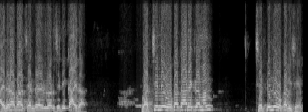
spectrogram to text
హైదరాబాద్ సెంట్రల్ యూనివర్సిటీ కాగితాలు. వచ్చింది ఒక కార్యక్రమం చెప్పింది ఒక విషయం.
